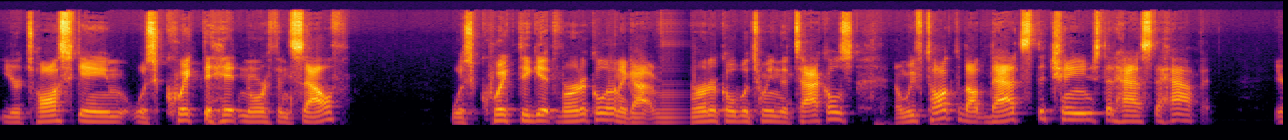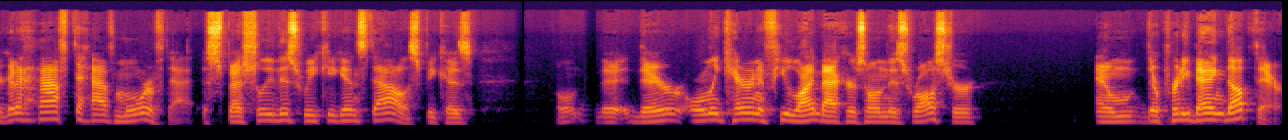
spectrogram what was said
your toss game was quick to hit north and south was quick to get vertical and it got vertical between the tackles. And we've talked about that's the change that has to happen. You're going to have to have more of that, especially this week against Dallas, because well, they're, only carrying a few linebackers on this roster and they're pretty banged up there.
